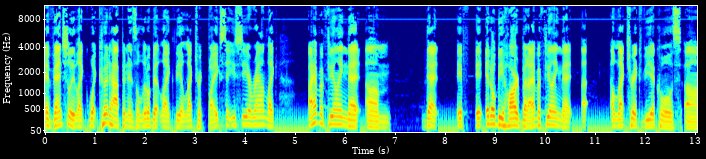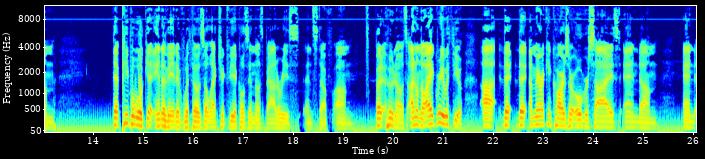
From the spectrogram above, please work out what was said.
eventually, like what could happen is a little bit like the electric bikes that you see around. Like, I have a feeling that um, that if it, will be hard, but I have a feeling that uh, electric vehicles um, that people will get innovative with those electric vehicles in those batteries and stuff. Um, but who knows? I don't know. I agree with you. Uh, the the American cars are oversized and um, and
